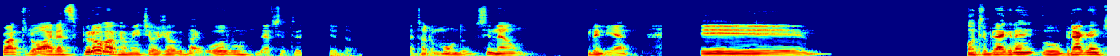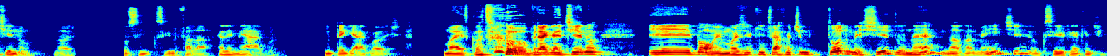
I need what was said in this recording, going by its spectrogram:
4 horas. Provavelmente é o jogo da Globo. Deve ser transmitido todo mundo. Se não, Premier. E. Contra o, Bragan... o Bragantino. Lógico. Estou conseguindo falar. Cadê minha água? Não peguei água hoje. Mas contra o Bragantino. E, bom, imagino que a gente vai com o time todo mexido, né? Novamente. O que significa que a gente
